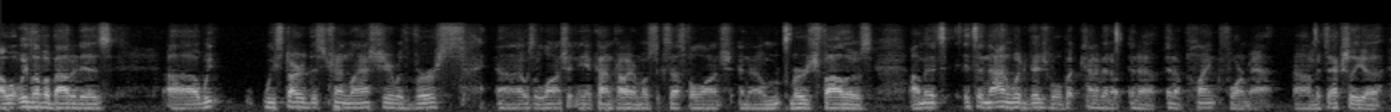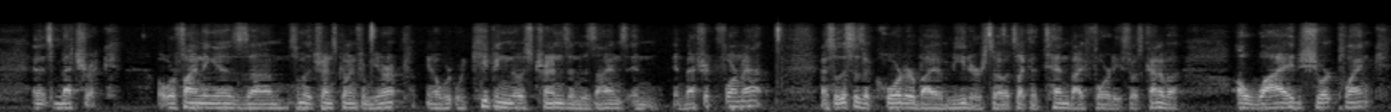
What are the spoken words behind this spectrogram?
Uh, what we love about it is uh, we we started this trend last year with Verse. Uh, it was a launch at Neocon, probably our most successful launch, and now Merge follows. Um, and it's it's a non-wood visual, but kind of in a in a in a plank format. Um, it's actually a and it's metric. What we're finding is um, some of the trends coming from Europe. You know, we're, we're keeping those trends and designs in in metric format, and so this is a quarter by a meter, so it's like a 10 by 40. So it's kind of a a wide short plank,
